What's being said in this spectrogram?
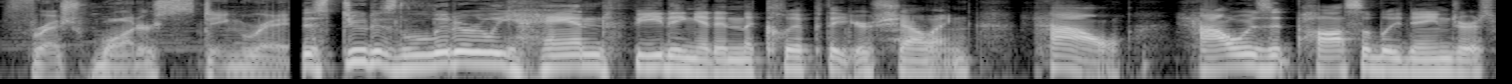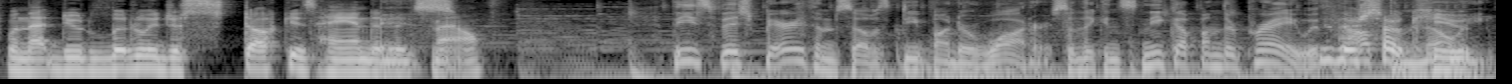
Freshwater stingray. This dude is literally hand feeding it in the clip that you're showing. How? How is it possibly dangerous when that dude literally just stuck his hand in his mouth? These fish bury themselves deep underwater so they can sneak up on their prey without They're so them cute. knowing.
